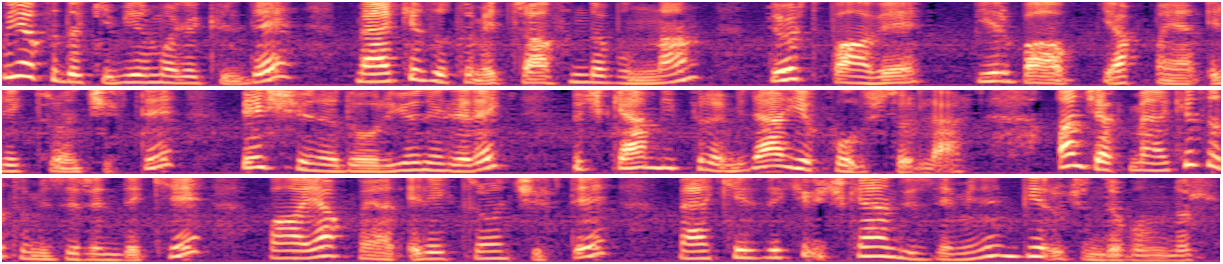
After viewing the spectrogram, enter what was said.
Bu yapıdaki bir molekülde merkez atom etrafında bulunan 4 bağ ve 1 bağ yapmayan elektron çifti 5 yöne doğru yönelerek üçgen bir piramidal yapı oluştururlar. Ancak merkez atom üzerindeki bağ yapmayan elektron çifti merkezdeki üçgen düzleminin bir ucunda bulunur.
